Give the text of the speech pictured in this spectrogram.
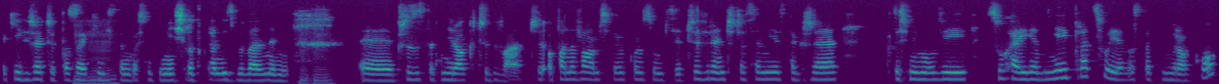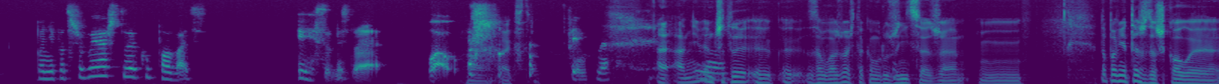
takich rzeczy poza mm -hmm. jakimiś tam właśnie tymi środkami zbywalnymi. Mm -hmm. E, przez ostatni rok czy dwa, czy opanowałam swoją konsumpcję, czy wręcz czasami jest tak, że ktoś mi mówi, słuchaj, ja mniej pracuję w ostatnim roku, bo nie potrzebuję aż tyle kupować. I sobie myślę, wow, no, piękne. A, a, nie no. wiem, czy ty y, y, zauważyłaś taką różnicę, że mm, no pewnie też ze szkoły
